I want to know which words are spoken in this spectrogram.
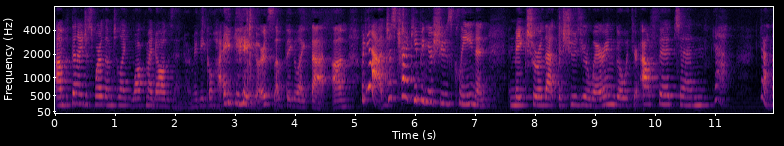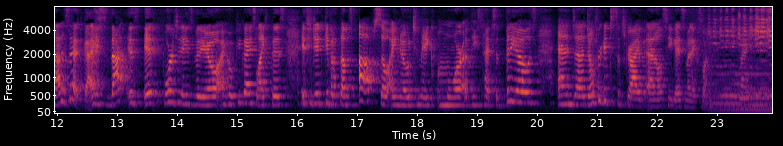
Um, but then I just wear them to like walk my dogs in or maybe go hiking or something like that. Um, but yeah, just try keeping your shoes clean and and make sure that the shoes you're wearing go with your outfit and yeah yeah, that is it, guys. That is it for today's video. I hope you guys liked this. If you did, give it a thumbs up so I know to make more of these types of videos. And uh, don't forget to subscribe, and I'll see you guys in my next one. Bye.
